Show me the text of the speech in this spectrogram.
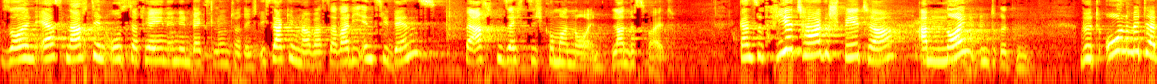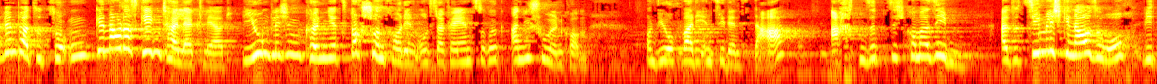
sollen erst nach den Osterferien in den Wechselunterricht. Ich sage Ihnen einmal etwas. Da war die Inzidenz bei 68,9 landesweit. Ganze vier Tage später, am 9.3., wird ohne mit der Wimper zu zucken genau das Gegenteil erklärt. Die Jugendlichen können jetzt doch schon vor den Osterferien zurück an die Schulen kommen. Und wie hoch war die Inzidenz da? 78,7, also ziemlich genauso hoch wie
